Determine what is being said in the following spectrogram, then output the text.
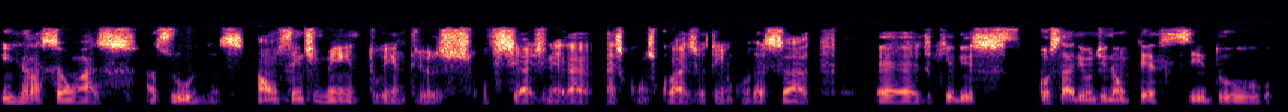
em relação às, às urnas, há um sentimento entre os oficiais generais com os quais eu tenho conversado é, de que eles gostariam de não ter sido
